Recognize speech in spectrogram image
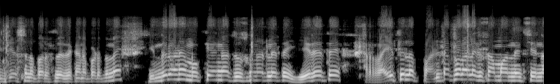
ఇచ్చేస్తున్న పరిస్థితులు అయితే కనపడుతున్నాయి. ఇందులోనే ముఖ్యంగా చూసుకున్నట్లయితే ఏదైతే రైతుల పంట పొలాలకు సంబంధించిన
